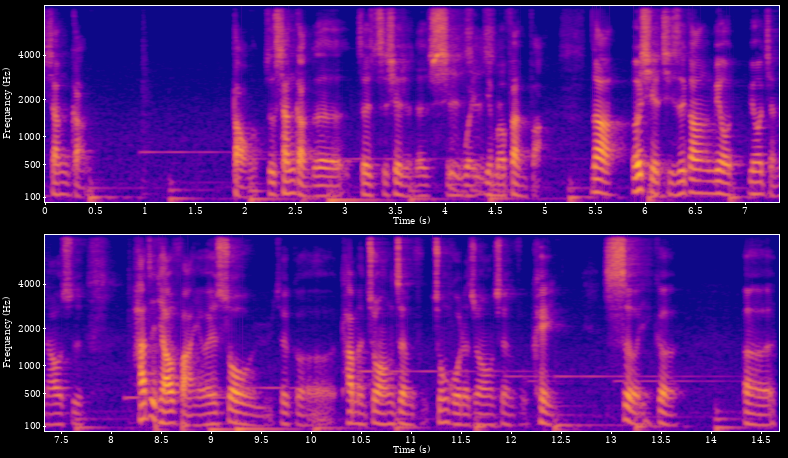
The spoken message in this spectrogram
香港岛，就香港的这这些人的行为有没有犯法？那而且其实刚刚没有没有讲到是，他这条法也会授予这个他们中央政府，中国的中央政府可以设一个呃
